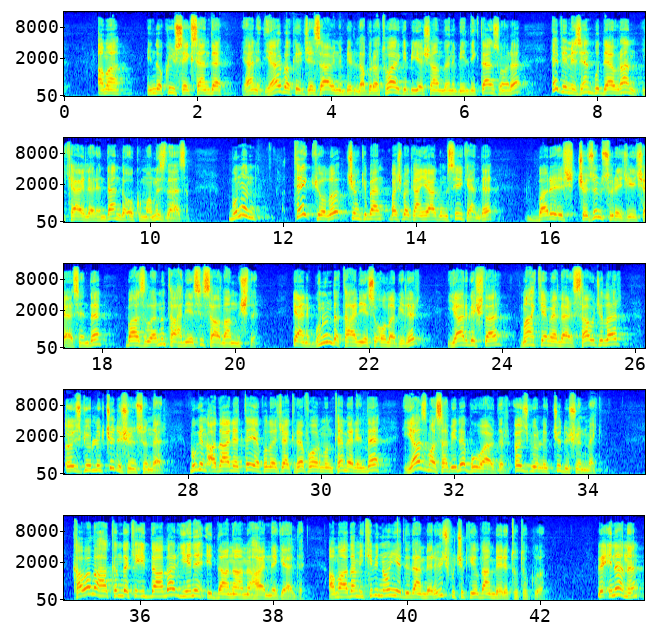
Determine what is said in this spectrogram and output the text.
Ama 1980'de yani Diyarbakır cezaevinin bir laboratuvar gibi yaşandığını bildikten sonra hepimizin bu devran hikayelerinden de okumamız lazım. Bunun tek yolu çünkü ben başbakan yardımcısıyken de barış çözüm süreci içerisinde bazılarının tahliyesi sağlanmıştı. Yani bunun da tahliyesi olabilir. Yargıçlar, mahkemeler, savcılar özgürlükçü düşünsünler. Bugün adalette yapılacak reformun temelinde yazmasa bile bu vardır. Özgürlükçü düşünmek. Kavala hakkındaki iddialar yeni iddianame haline geldi. Ama adam 2017'den beri, 3,5 yıldan beri tutuklu. Ve inanın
